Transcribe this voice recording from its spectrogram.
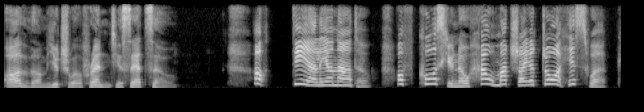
other mutual friend you said so. Oh, dear Leonardo, of course you know how much I adore his work.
